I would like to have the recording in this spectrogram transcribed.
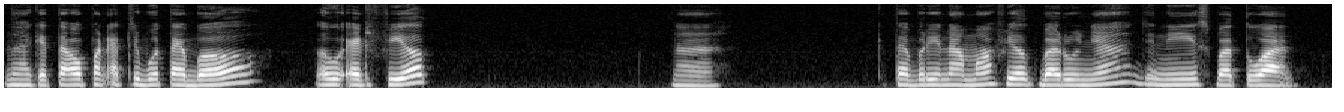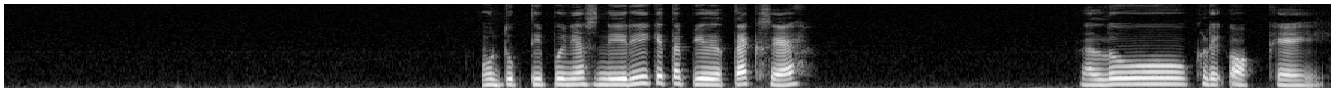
Nah, kita open attribute table, lalu add field, Nah, kita beri nama field barunya jenis batuan. Untuk tipenya sendiri kita pilih teks ya. Lalu klik OK.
